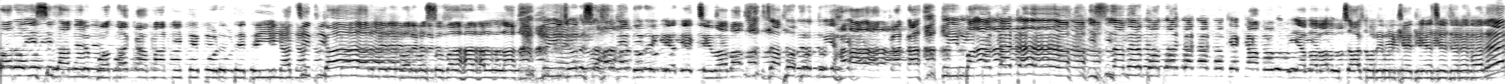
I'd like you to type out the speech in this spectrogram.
এরপরও ইসলামের পতাকা মাটিতে পড়তে দিই না। চিৎকার মেরে বলেন, সুবহানাল্লাহ। দুইজন সাহাবি দৌড়ে গিয়ে দেখছে, বাবা, জাফরের দুই হাত কাটা, দুই পা কাটা। ইসলামের পতাকাটা মুখে কামড় দিয়ে বাবা উঁচা করে রেখে দিয়েছে, জোরে বলেন।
